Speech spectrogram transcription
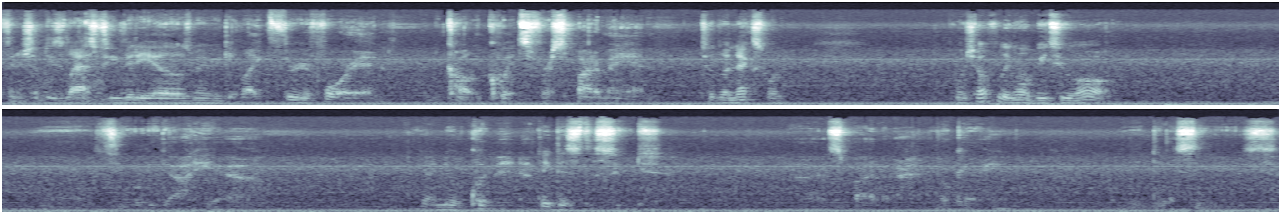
finish up these last few videos. Maybe get like three or four in. And call it quits for Spider Man till the next one, which hopefully won't be too long. Let's see what we got here. We got new equipment. I think this is the suit. Uh, spider. Okay. DLCs.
